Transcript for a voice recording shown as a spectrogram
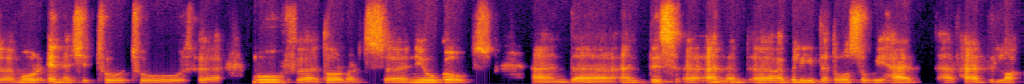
uh, more energy to to move towards new goals and and this and, and I believe that also we had have had the luck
